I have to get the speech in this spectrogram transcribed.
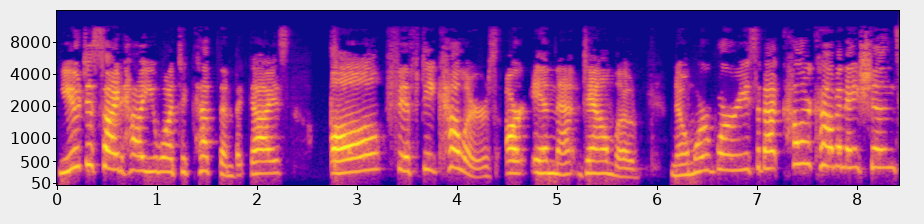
You decide how you want to cut them. But, guys, all 50 colors are in that download. No more worries about color combinations.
